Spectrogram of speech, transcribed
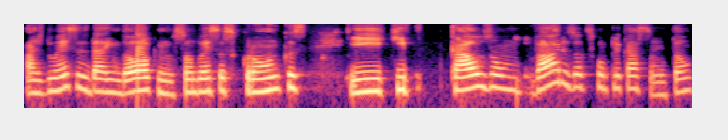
as doenças da endócrino são doenças crônicas e que causam várias outras complicações. Então,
